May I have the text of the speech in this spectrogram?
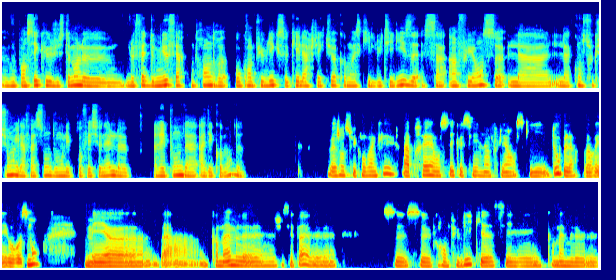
vous pensez que justement le, le, fait de mieux faire comprendre au grand public ce qu'est l'architecture, comment est-ce qu'il l'utilise, ça influence la, la, construction et la façon dont les professionnels répondent à, des commandes? Ben, J'en suis convaincue. Après, on sait que c'est une influence qui est double, heureusement. Mais euh, ben, quand même, je sais pas, ce, ce, grand public, c'est quand même le,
